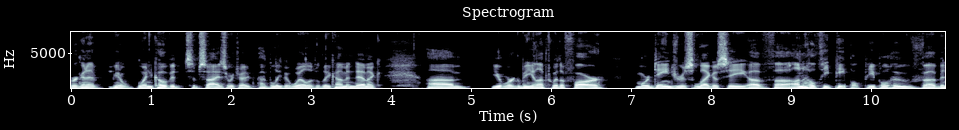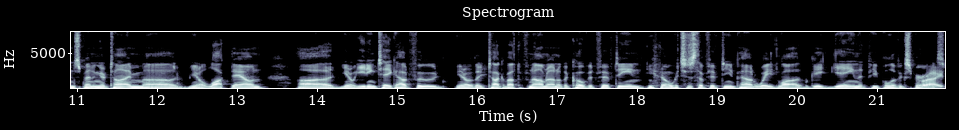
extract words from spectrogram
we're going to you know when COVID subsides, which I, I believe it will, it'll become endemic. Um, we're going to be left with a far more dangerous legacy of uh, unhealthy people, people who've uh, been spending their time, uh, you know, locked down, uh, you know, eating takeout food. You know, they talk about the phenomenon of the COVID 15, you know, which is the 15 pound weight loss gain that people have experienced.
